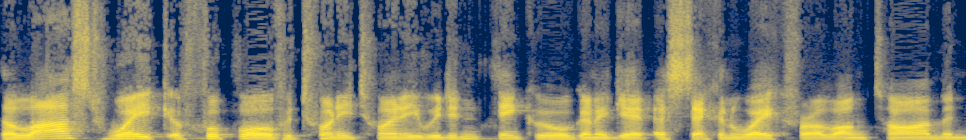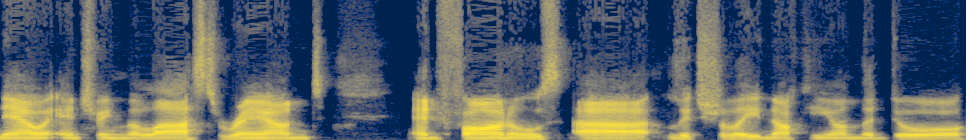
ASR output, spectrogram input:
the last week of football for 2020. We didn't think we were going to get a second week for a long time, and now we're entering the last round, and finals are literally knocking on the door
